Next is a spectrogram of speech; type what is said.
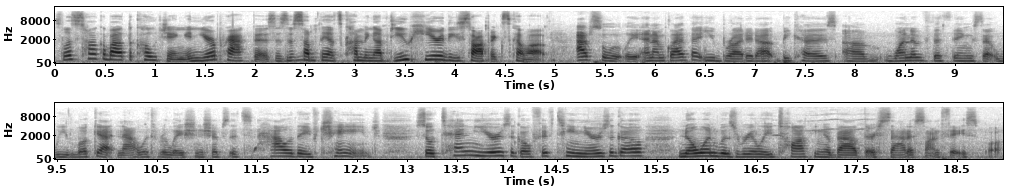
So let's talk about the coaching in your practice. Is this mm-hmm. something that's coming up? Do you hear these topics come up? Absolutely. And I'm glad that you brought it up because um, one of the things that we look at now with relationships, it's how they've changed. So 10 years ago, 15 years ago, no one was really talking about their status on Facebook.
